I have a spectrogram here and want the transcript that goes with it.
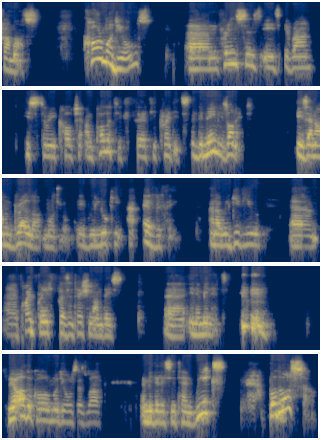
from us. Core modules, um, for instance, is Iran history, culture, and politics, 30 credits. The name is on it is an umbrella module. It will look at everything. And I will give you um, a quite brief presentation on this uh, in a minute. there are other core modules as well, a Middle East in 10 weeks, but also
